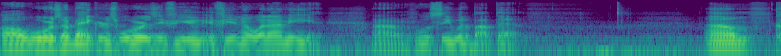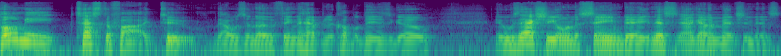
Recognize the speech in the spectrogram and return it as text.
all wars are bankers' wars. If you if you know what I mean, um, we'll see what about that. Um, Comey testified too. That was another thing that happened a couple days ago. It was actually on the same day. This I gotta mention this.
